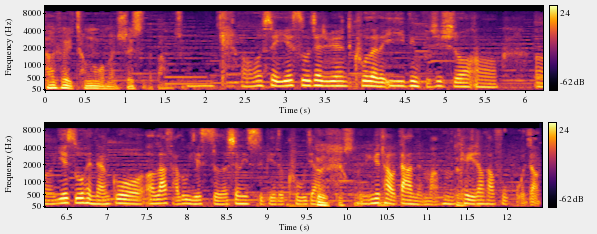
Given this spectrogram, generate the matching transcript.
他可以成为我们随时的帮助。哦，所以耶稣在这边哭了的意义，并不是说，嗯、呃，呃，耶稣很难过，呃，拉萨路也死了，生离死别的哭这样。对，因为他有大能嘛，嗯，可以让他复活这样。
